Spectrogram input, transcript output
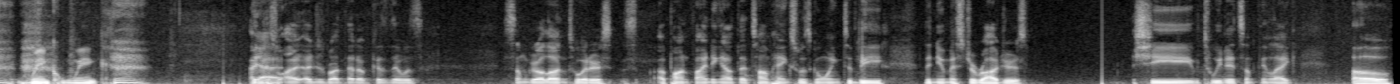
wink, wink. I Yeah. just I, I just brought that up because there was some girl on Twitter s- s- upon finding out that Tom Hanks was going to be the new Mister Rogers. She tweeted something like, "Oh,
